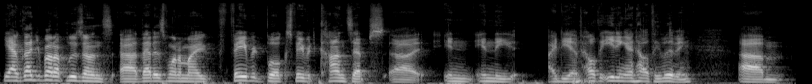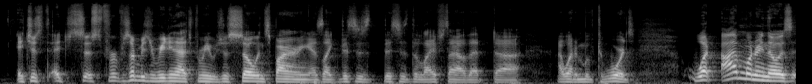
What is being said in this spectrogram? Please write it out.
Yeah, I'm glad you brought up Blue Zones. Uh, that is one of my favorite books, favorite concepts uh, in in the idea of healthy eating and healthy living. Um, it just it's just for some reason reading that for me was just so inspiring as like this is this is the lifestyle that uh, I want to move towards. What I'm wondering though is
